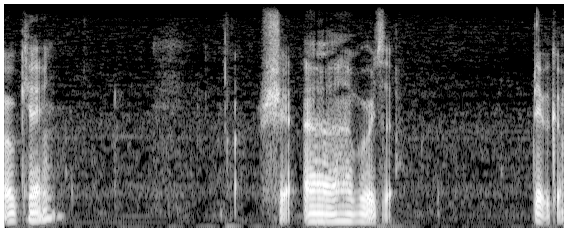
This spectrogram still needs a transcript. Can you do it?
Okay. Shit, uh, where is it? There we go.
